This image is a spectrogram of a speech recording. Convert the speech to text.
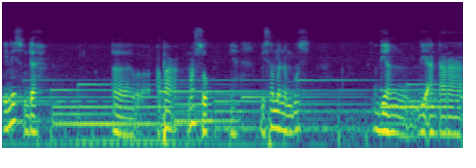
ini sudah e, apa masuk ya bisa menembus yang di antara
